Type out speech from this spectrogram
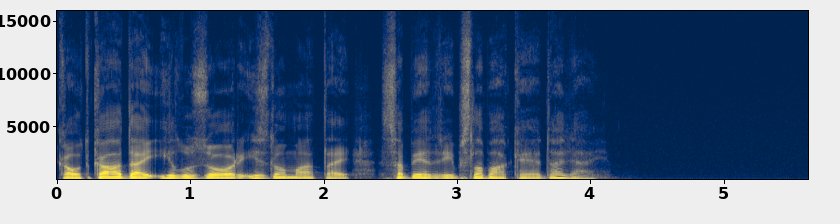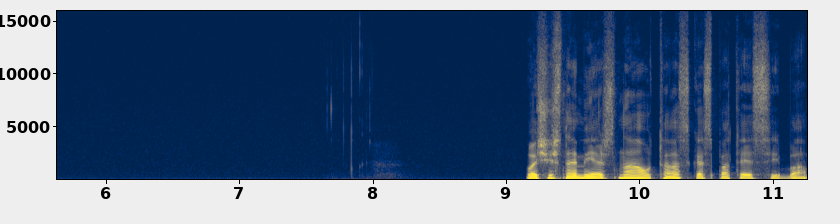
kaut kādai iluzori izdomātai sabiedrības labākajai daļai. Vai šis nemieris nav tas, kas patiesībā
